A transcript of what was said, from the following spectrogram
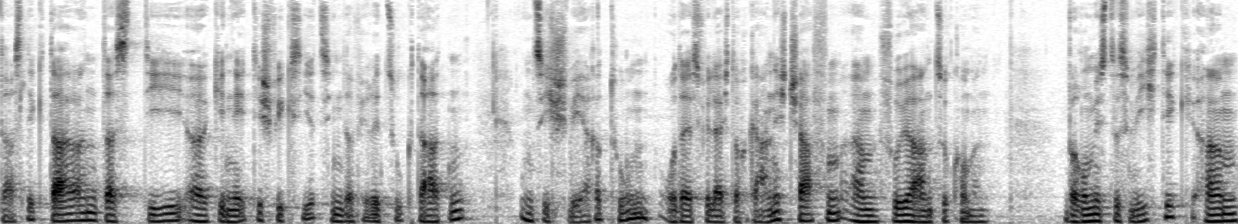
Das liegt daran, dass die äh, genetisch fixiert sind auf ihre Zugdaten und sich schwerer tun oder es vielleicht auch gar nicht schaffen, ähm, früher anzukommen. Warum ist das wichtig? Ähm,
